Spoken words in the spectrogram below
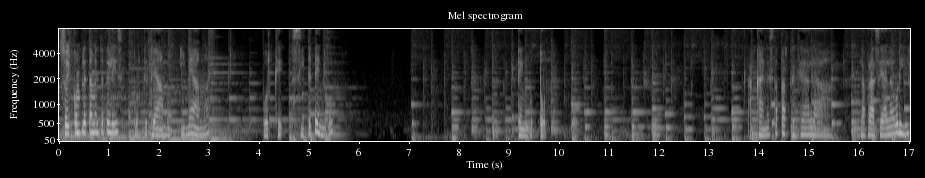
Soy completamente feliz porque te amo y me amas, porque si te tengo, tengo todo. Acá en esta parte queda la, la frase al abrir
